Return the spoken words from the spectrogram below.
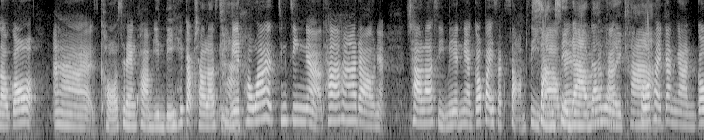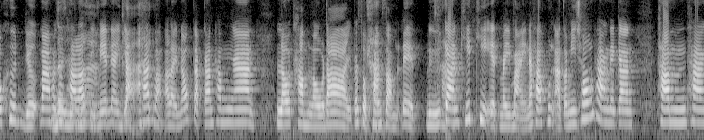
แล้วก็ อ่าขอแสดงความยินดีให้กับชาวราศีค่ะเมษเพราะว่าจริงๆเนี่ยถ้า5ดาวเนี่ยชาวราศีเมษเนี่ยก็ไปสัก3 4สามดาวสี่ดาวได้แนะคะเลยค่ะเพราะว่าไพ่การงานก็ขึ้นเยอะมากเพราะฉะนั้นได้เยชาวอะรามากศีเมษเนี่ยค่ะอยากคาดหวังอะไรนอกจากการทำงาน เราทำเราได้ประสบค่ะความสำเร็จ หรือค่ะการคิดคีเอทใหม่ๆนะคะ คุณอาจจะมีช่องทางในการทำทาง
